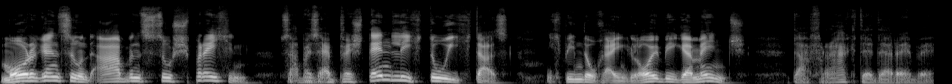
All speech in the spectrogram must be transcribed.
morgens und abends zu sprechen. Aber selbstverständlich tue ich das. Ich bin doch ein gläubiger Mensch. Da fragte der Rebbe,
